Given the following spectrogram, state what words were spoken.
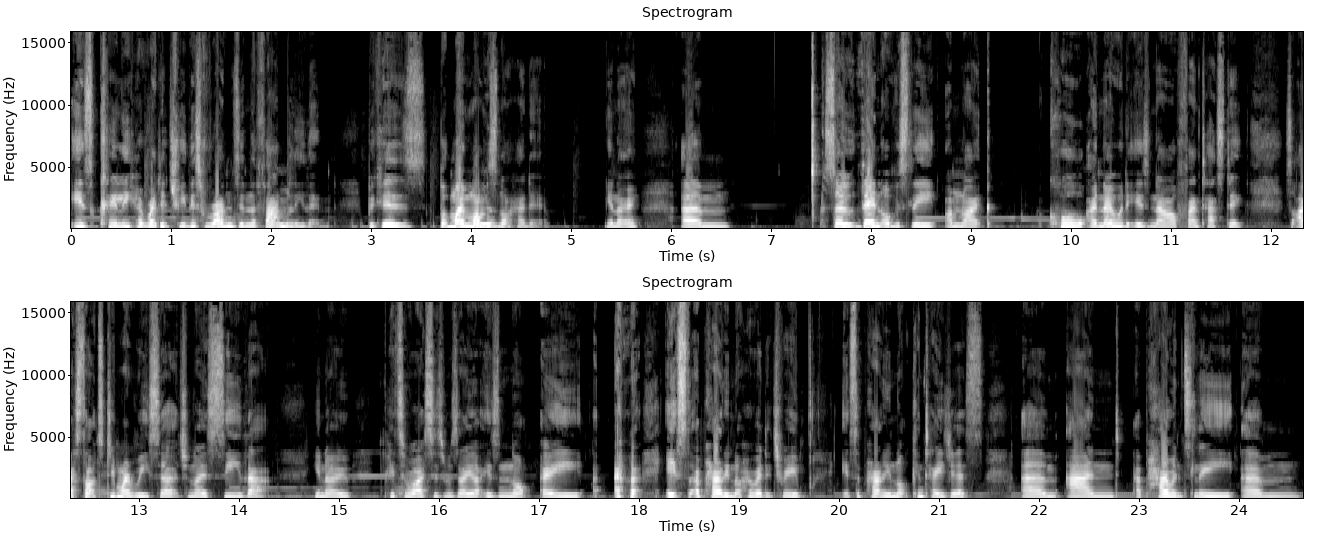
is clearly hereditary. This runs in the family then, because but my mum's not had it, you know. Um, so then obviously I'm like, cool. I know what it is now. Fantastic. So I start to do my research and I see that you know pityriasis rosacea is not a. it's apparently not hereditary. It's apparently not contagious, um, and apparently um,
